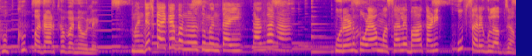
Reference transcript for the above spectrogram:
खूप खूप पदार्थ बनवले. म्हणजेच काय काय बनवलं सुमनताई? सांगा ना. पुरणपोळ्या मसाले भात आणि खूप सारे गुलाबजाम.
